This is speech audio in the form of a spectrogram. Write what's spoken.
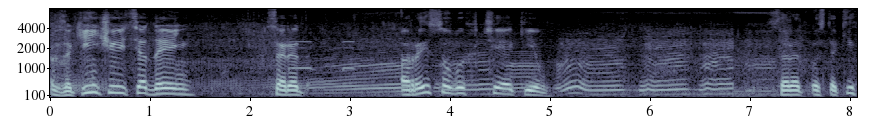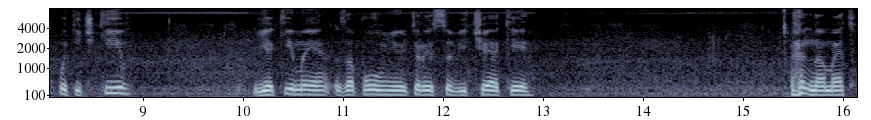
Закінчується день серед рисових чеків, серед ось таких потічків, якими заповнюють рисові чеки. Намет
